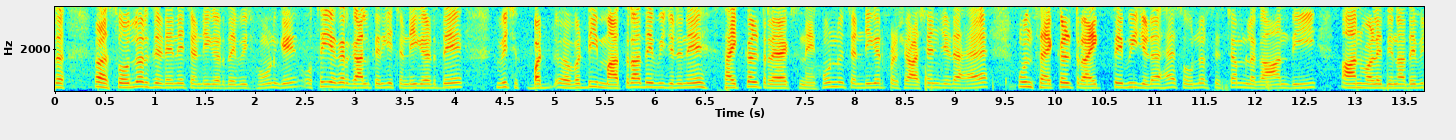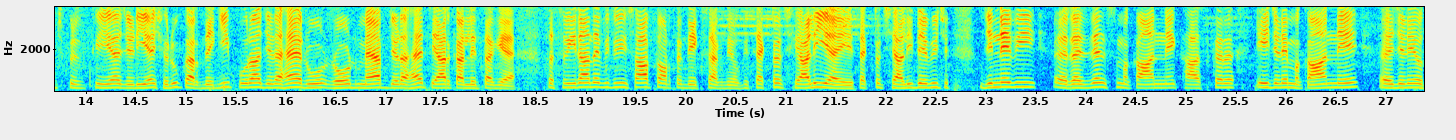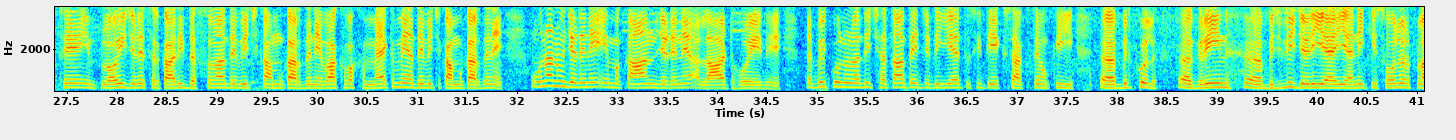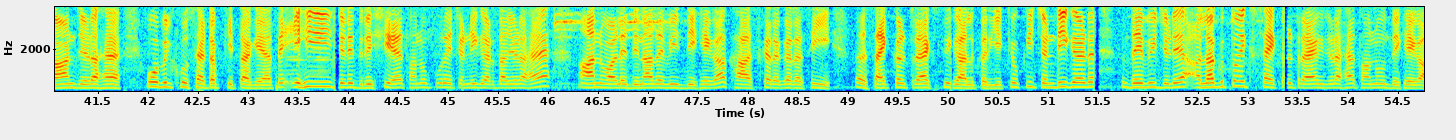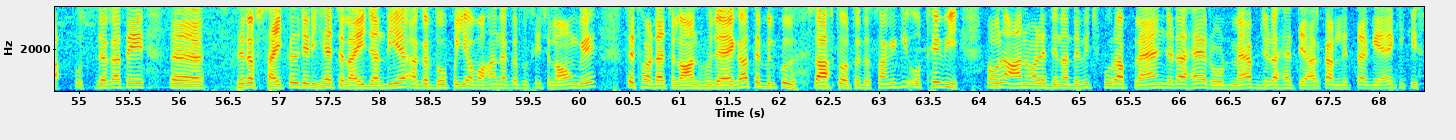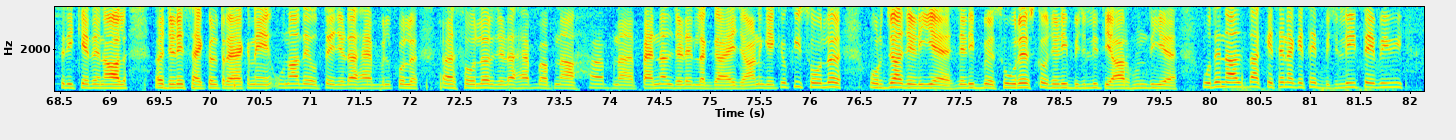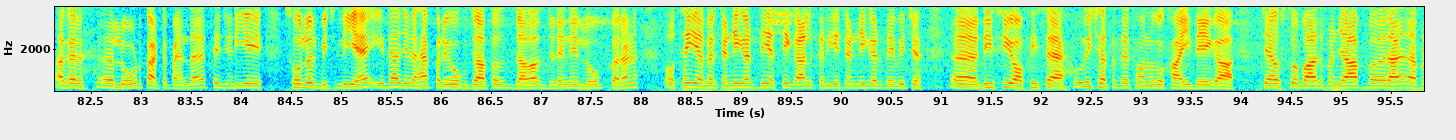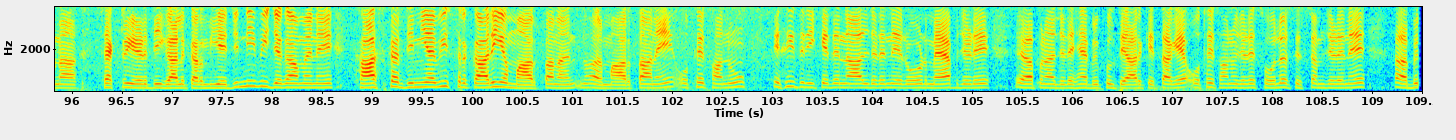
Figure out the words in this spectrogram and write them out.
ਸੋਲਰ ਜਿਹੜੇ ਨੇ ਚੰਡੀਗੜ੍ਹ ਦੇ ਵਿੱਚ ਹੋਣਗੇ। ਉੱਥੇ ਹੀ ਅਗਰ ਗੱਲ ਕਰੀਏ ਚੰਡੀਗੜ੍ਹ ਦੇ ਵਿੱਚ ਵੱਡ- ਵੱਡੀ ਮਾਤਰਾ ਦੇ ਵੀ ਜਿਹੜੇ ਨੇ ਸਾਈਕਲ ਟਰੈਕਸ ਨੇ। ਹੁਣ ਚੰਡੀਗੜ੍ਹ ਪ੍ਰਸ਼ਾਸਨ ਜਿਹੜਾ ਹੈ, ਹੁਣ ਸਾਈਕਲ ਟਰੈਕ ਤੇ ਵੀ ਜਿਹੜਾ ਹੈ ਸੋਲਰ ਸਿਸਟਮ ਲਗਾਉਣ ਦੀ ਆਉਣ ਵਾਲੇ ਦਿਨਾਂ ਦੇ ਵਿੱਚ ਪ੍ਰਕਿਰਿਆ ਜਿਹੜੀ ਹੈ ਸ਼ੁਰੂ ਕਰ ਦੇਗੀ। ਪੂਰਾ ਜਿਹੜਾ ਹੈ ਰੋ- ਰੋਡ ਮੈਪ ਜਿਹੜਾ ਹੈ ਤਿਆਰ ਕਰ ਲਿੱਤਾ ਗਿਆ ਹੈ। ਤਸਵੀਰਾਂ ਦੇ ਵਿੱਚ ਤੁਸੀਂ ਸਾਫ਼ ਤੌਰ ਤੇ ਦੇਖ ਸਕਦੇ ਹੋ ਕਿ ਸੈਕਟਰ 46 ਹੈ ਇਹ। ਸੈਕਟਰ 46 ਦੇ ਵਿੱਚ ਜਿੰਨੇ ਵੀ ਰੈਜ਼ੀਡੈਂਸ ਮਕਾਨ ਨੇ ਖਾਸ ਕਰ ਇਹ ਜਿਹੜੇ ਮਕਾਨ ਨੇ ਅ, ਜਿਹੜੇ ਉੱਥੇ EMPLOYE ਜਿਹੜੇ ਸਰਕਾਰੀ ਦਫ਼ਤਰਾਂ ਦੇ ਵਿੱਚ ਕੰਮ ਕਰਦੇ ਨੇ ਵੱਖ-ਵੱਖ ਮਹਿਕਮਿਆਂ ਦੇ ਵਿੱਚ ਕੰਮ ਕਰਦੇ ਨੇ ਉਹਨਾਂ ਨੂੰ ਜਿਹੜੇ ਨੇ ਇਹ ਮਕਾਨ ਜਿਹੜੇ ਨੇ ਅਲਾਟ ਹੋਏ ਨੇ। ਤਾਂ ਬਿਲਕੁਲ ਉਹਨਾਂ ਦੀ ਛੱਤਾਂ ਤੇ ਜਿਹੜੀ ਹੈ ਤੁਸੀਂ ਦੇਖ ਸਕਦੇ ਹੋ ਕਿ ਅ, ਬਿਲਕੁਲ ਗ੍ਰੀਨ ਬਿਜਲੀ ਜਿਹੜੀ ਹੈ ਯਾਨੀ ਕਿ ਸੋਲਰ ਪਲਾਂਟ ਜਿਹੜਾ ਹੈ ਉਹ ਬਿਲਕੁਲ ਸੈਟਅਪ ਕੀਤਾ ਗਿਆ। ਤੇ ਇਹੀ ਜਿਹੜੇ ਦ੍ਰਿਸ਼ ਹੈ ਤੁਹਾਨੂੰ ਪੂਰੇ ਚੰਡੀਗੜ੍ਹ ਦਾ ਜਿਹੜਾ ਹੈ ਆਉਣ ਵਾਲੇ ਦਿਨਾਂ ਦੇ ਵਿੱਚ ਦਿਖੇਗਾ। ਖਾਸ ਕਰ ਅਗਰ ਅਸੀਂ ਸਾਈਕਲ ਟਰੈਕਸ ਦੀ ਗੱਲ ਕਰੀਏ ਕਿਉਂਕਿ ਚੰਡੀਗੜ੍ਹ ਦੇ ਵਿੱਚ ਜਿਹੜੇ ਆ, ਅਲੱਗ ਤੋਂ ਇੱਕ ਸਾਈਕਲ ਟਰੈਕ ਜਿਹੜਾ ਜਿਹੜਾ ਹੈ ਤੁਹਾਨੂੰ ਦਿਖੇਗਾ। ਉਸ ਜਗ੍ਹਾ ਤੇ ਸਿਰਫ ਸਾਈਕਲ ਜਿਹੜੀ ਹੈ ਚਲਾਈ ਜਾਂਦੀ ਹੈ। ਅਗਰ ਦੋ ਪਹੀਆ ਵਾਹਨ ਅਗਰ ਤੁਸੀਂ ਚਲਾਓਗੇ ਤੇ ਤੁਹਾਡਾ ਚਲਾਨ ਹੋ ਜਾਏਗਾ। ਤੇ ਬਿਲਕੁਲ ਸਾਫ਼ ਤੌਰ ਤੇ ਦੱਸਾਂਗੇ ਕਿ ਉੱਥੇ ਵੀ ਹੁਣ ਆਉਣ ਵਾਲੇ ਦਿਨਾਂ ਦੇ ਵਿੱਚ ਪੂਰਾ ਪਲਾਨ ਜਿਹੜਾ ਹੈ ਰੋਡ ਮੈਪ ਜਿਹੜਾ ਹੈ ਤਿਆਰ ਕਰ ਲਿੱਤਾ ਗਿਆ ਹੈ ਕਿ ਕਿਸ ਤਰੀਕੇ ਦੇ ਨਾਲ ਜਿਹੜੇ ਸਾਈਕਲ ਟਰੈਕ ਨੇ ਉਹਨਾਂ ਦੇ ਉੱਤੇ ਜਿਹੜਾ ਹੈ ਬਿਲਕੁਲ ਸੋਲਰ ਜਿਹੜਾ ਹੈ ਆਪਣਾ ਆਪਣਾ ਪੈਨਲ ਜਿਹੜੇ ਲਗਾਏ ਜਾਣਗੇ। ਕਿਉਂਕਿ ਸੋਲਰ ਊਰਜਾ ਜਿਹੜੀ ਹੈ ਜਿਹੜੀ ਬ- ਸੂਰਜ ਤੋਂ ਜਿਹੜੀ ਬਿਜਲੀ ਤਿਆਰ ਹੁੰਦੀ ਹੈ ਉਹਦੇ ਨਾਲ ਤਾਂ ਕਿਤੇ ਨਾ ਕਿਤੇ ਬਿਜਲੀ ਤੇ ਵੀ ਅਗਰ ਅ, ਲੋਡ ਘੱਟ ਪੈਂਦਾ ਹੈ ਤੇ ਜਿਹੜੀ ਇਹ ਸੋਲਰ ਬਿਜਲੀ ਹੈ ਇਹਦਾ ਜਿਹੜਾ ਹੈ ਪ੍ਰਯੋਗ ਜ਼ਿਆਦਾ ਤੋਂ ਜ਼ਿਆਦਾ ਜਿਹੜੇ ਨੇ ਲੋਕ ਕਰਨ। ਉੱਥੇ ਹੀ ਅਗਰ ਚੰਡੀਗੜ੍ਹ ਦੀ ਅਸੀਂ ਗੱਲ ਕਰੀਏ ਚੰਡੀਗੜ੍ਹ ਦੇ ਵਿੱਚ ਡੀਸੀ ਆਫਿਸ ਹੈ ਉਹਦੀ ਛੱਤ ਤੇ ਤੁਹਾਨੂੰ ਦਿਖਾਈ ਦੇਗਾ। ਚਾਹੇ ਉਸ ਤੋਂ ਬਾਅਦ ਪੰਜਾਬ ਆਪਣਾ ਸੈਕਟਰੀਏਟ ਦੀ ਗੱਲ ਕਰ ਲਈਏ ਜਿੰਨੀ ਵੀ ਜਗ੍ਹਾਵਾਂ ਨੇ ਖਾਸ ਕਰ ਜਿੰਨੀਆਂ ਵੀ ਸਰਕਾਰੀ ਇਮਾਰਤਾਂ ਇਮਾਰਤਾਂ ਨੇ ਉੱਥੇ ਤੁਹਾਨੂੰ ਇਸੀ ਤਰੀਕੇ ਦੇ ਨਾਲ ਜਿਹੜੇ ਨੇ ਰੋਡ ਮੈਪ ਜਿਹੜੇ ਆਪਣਾ ਜਿਹੜੇ ਹੈ ਬਿਲਕੁਲ ਤਿਆਰ ਕੀਤਾ ਗਿਆ। ਉੱਥੇ ਤੁਹਾਨੂੰ ਜਿਹੜੇ ਸੋਲਰ ਸਿਸਟਮ ਜਿਹੜੇ ਨੇ ਅ,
